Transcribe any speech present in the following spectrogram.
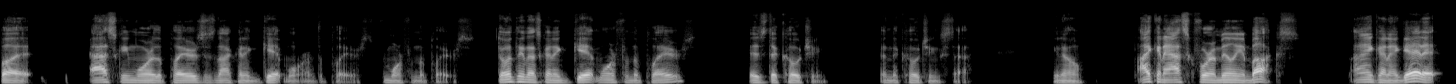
but asking more of the players is not going to get more of the players, more from the players. The only thing that's going to get more from the players is the coaching and the coaching staff. You know, I can ask for a million bucks. I ain't going to get it.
